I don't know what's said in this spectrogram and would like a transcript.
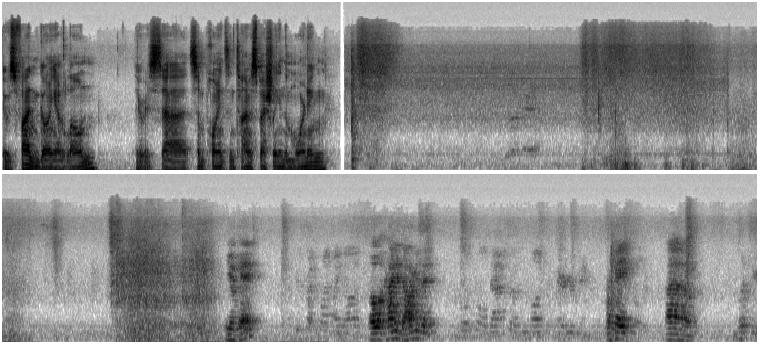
It was fun going out alone. There was uh, some points in time, especially in the morning. You okay? Oh, what kind of dog is it? Okay. Uh, what's your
